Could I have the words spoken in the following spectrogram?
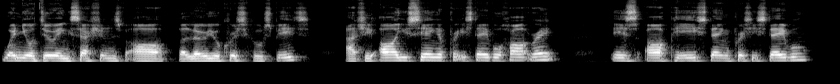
when you're doing sessions that are below your critical speed actually, are you seeing a pretty stable heart rate? Is RPE staying pretty stable?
